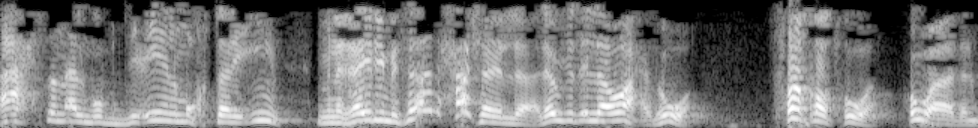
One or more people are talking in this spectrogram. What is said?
أحسن المبدعين المخترعين؟ من غير مثال؟ حاشا لله لا يوجد إلا واحد هو فقط هو هو هذا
